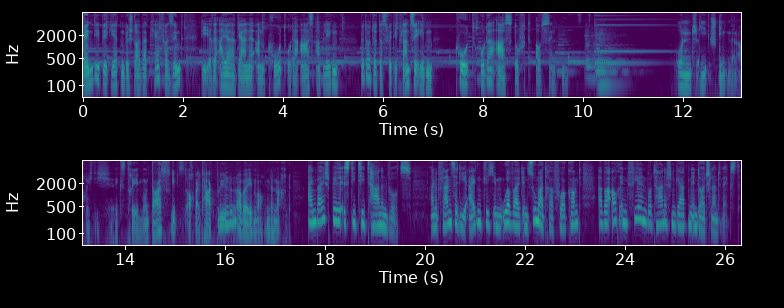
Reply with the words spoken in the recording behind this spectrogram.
Wenn die begehrten Bestäuber Käfer sind, die ihre Eier gerne an Kot oder Aas ablegen, bedeutet das für die Pflanze eben Kot- oder Aasduft aussenden. Und die stinken dann auch richtig extrem. Und das gibt es auch bei Tagblühenden, aber eben auch in der Nacht. Ein Beispiel ist die Titanenwurz, eine Pflanze, die eigentlich im Urwald in Sumatra vorkommt, aber auch in vielen botanischen Gärten in Deutschland wächst,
